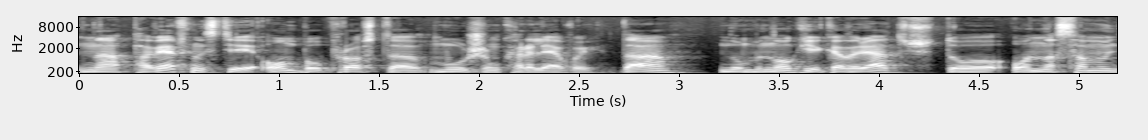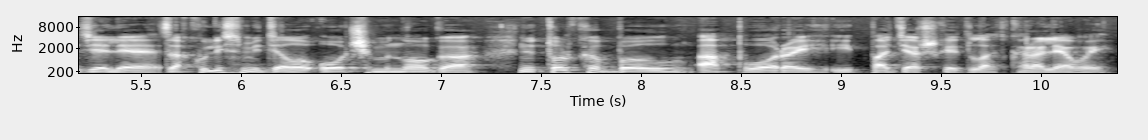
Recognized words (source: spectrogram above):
на поверхности он был просто мужем королевы, да, но многие говорят, что он на самом деле за кулисами делал очень много, не только был опорой и поддержкой для королевы,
